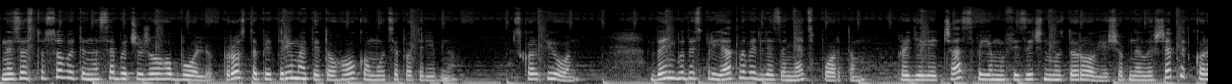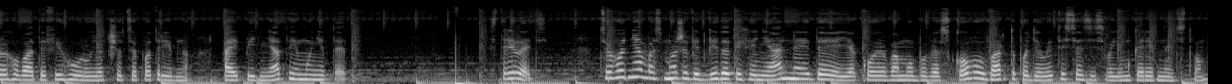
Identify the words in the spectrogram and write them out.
Не застосовуйте на себе чужого болю, просто підтримайте того, кому це потрібно. Скорпіон. День буде сприятливий для занять спортом. Приділіть час своєму фізичному здоров'ю, щоб не лише підкоригувати фігуру, якщо це потрібно, а й підняти імунітет. Стрілець. Цього дня вас може відвідати геніальна ідея, якою вам обов'язково варто поділитися зі своїм керівництвом.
